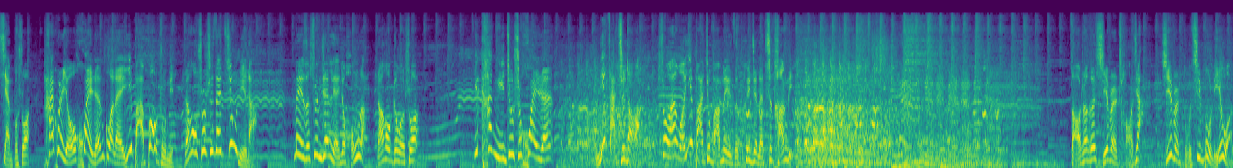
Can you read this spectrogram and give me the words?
险不说，还会有坏人过来一把抱住你，然后说是在救你的。”妹子瞬间脸就红了，然后跟我说：“一看你就是坏人，你咋知道啊？”说完，我一把就把妹子推进了池塘里。早上和媳妇儿吵架，媳妇儿赌气不理我了。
